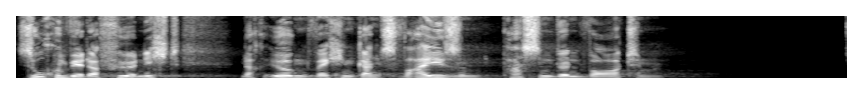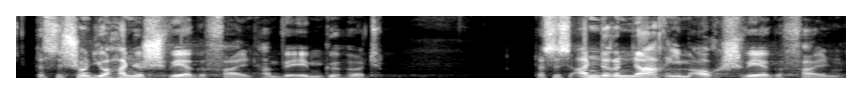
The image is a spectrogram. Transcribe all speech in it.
Suchen wir dafür nicht nach irgendwelchen ganz weisen, passenden Worten. Das ist schon Johannes schwer gefallen, haben wir eben gehört. Das ist anderen nach ihm auch schwer gefallen.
